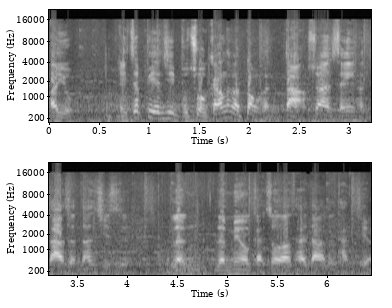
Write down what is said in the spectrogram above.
哎呦，哎，这变气不错，刚那个洞很大，虽然声音很大声，但其实人人没有感受到太大的弹跳。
